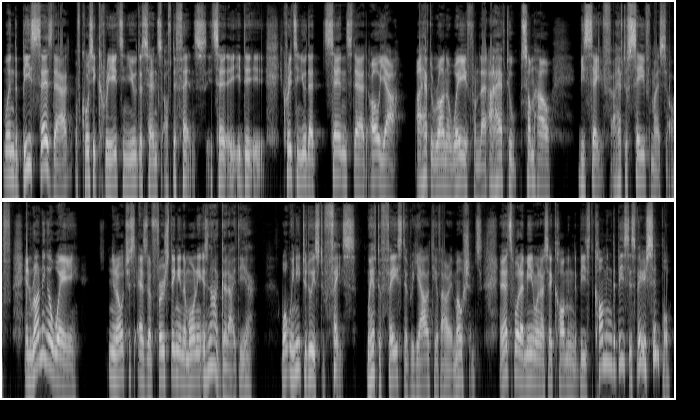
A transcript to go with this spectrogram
when the beast says that, of course, it creates in you the sense of defense. It, it, it, it creates in you that sense that, oh yeah, I have to run away from that. I have to somehow be safe. I have to save myself. And running away, you know, just as the first thing in the morning is not a good idea. What we need to do is to face. We have to face the reality of our emotions. And that's what I mean when I say calming the beast. Calming the beast is very simple.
